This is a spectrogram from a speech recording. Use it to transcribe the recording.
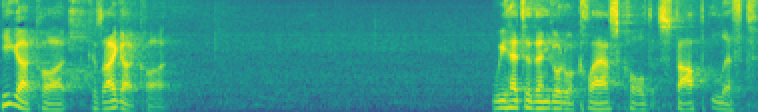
He got caught because I got caught. We had to then go to a class called Stop Lift.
